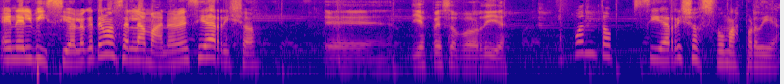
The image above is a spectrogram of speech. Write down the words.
en el vicio, lo que tenemos en la mano, en el cigarrillo? Eh, 10 pesos por día. ¿Cuántos cigarrillos fumas por día?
